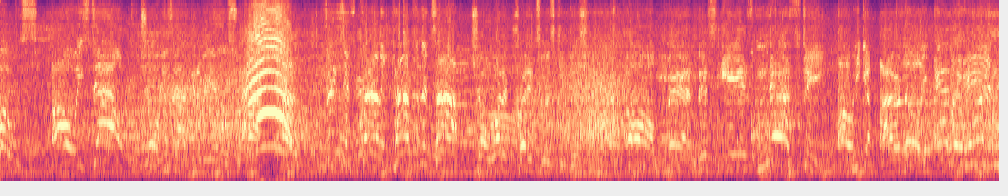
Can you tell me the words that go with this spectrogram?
goes. Oh, he's down. Joe, he's not going to be able to survive. Ah! Vicious ground and pound from the top. Joe, what a credit to his conditioning. Oh, man, this is nasty. Oh, he got, I don't know. And the hand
